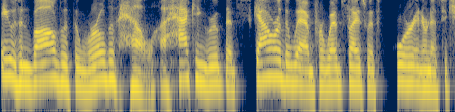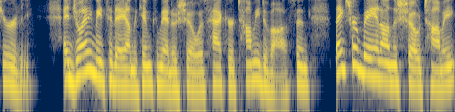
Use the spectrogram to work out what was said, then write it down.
He was involved with the World of Hell, a hacking group that scoured the web for websites with poor internet security. And joining me today on the Kim Komando Show is hacker Tommy DeVoss. And thanks for being on the show, Tommy.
